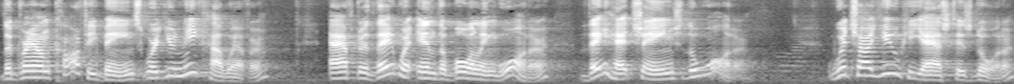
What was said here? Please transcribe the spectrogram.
The ground coffee beans were unique, however. After they were in the boiling water, they had changed the water. Which are you? he asked his daughter.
